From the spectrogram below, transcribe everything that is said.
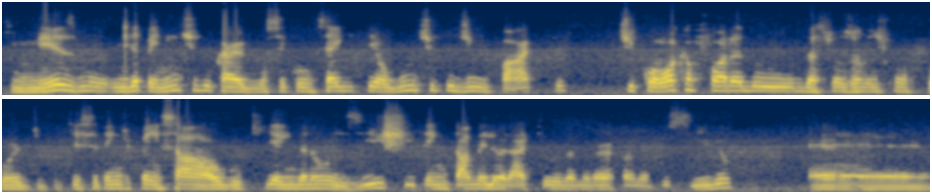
que mesmo independente do cargo, você consegue ter algum tipo de impacto te coloca fora do, da sua zona de conforto, porque você tem que pensar algo que ainda não existe e tentar melhorar aquilo da melhor forma possível. É,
